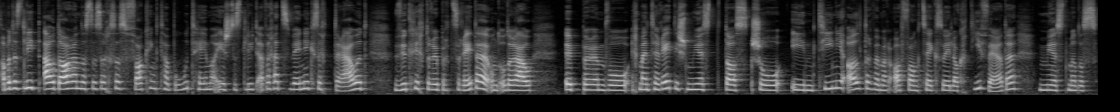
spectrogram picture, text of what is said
Aber das liegt auch daran, dass das so ein fucking Tabuthema ist, dass die Leute einfach auch zu wenig sich trauen, wirklich darüber zu reden und oder auch jemandem, wo, ich meine, theoretisch müsste das schon im Teenie-Alter, wenn man anfängt sexuell aktiv werden, müsste man das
